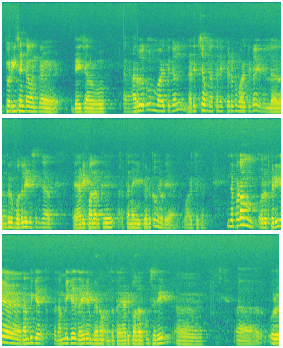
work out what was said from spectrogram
இப்போ ரீசெண்டாக வந்த டேஜாவோ அருளுக்கும் வாழ்த்துக்கள் நடித்தவங்க அத்தனை பேருக்கும் வாழ்த்துக்கள். இதில் வந்து முதலீடு செஞ்ச தயாரிப்பாளருக்கு அத்தனை பேருக்கும் என்னுடைய வாழ்த்துக்கள். இந்த படம் ஒரு பெரிய நம்பிக்கை நம்பிக்கை தைரியம் வேணும் அந்த தயாரிப்பாளருக்கும் சரி. ஒரு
